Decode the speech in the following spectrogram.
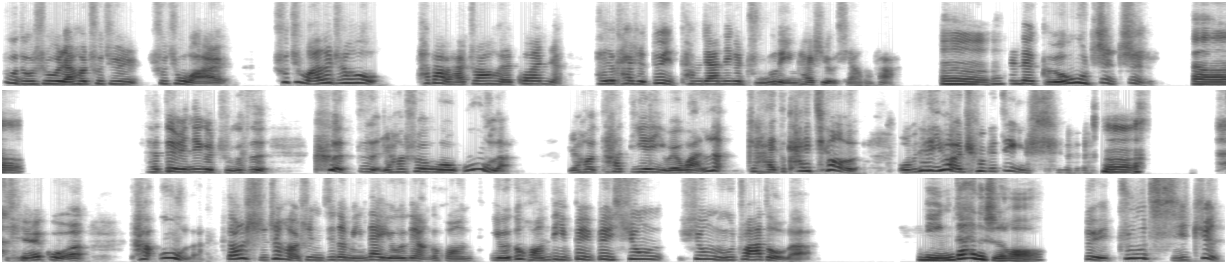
不读书，然后出去出去玩儿，出去玩了之后，他爸把他抓回来关着，他就开始对他们家那个竹林开始有想法，嗯在那格物致知。啊他对着那个竹子刻字，然后说：“我悟了。”然后他爹以为完了，这孩子开窍了，我们家又要出个进士。嗯结果他悟了。当时正好是你记得明代有两个皇，有一个皇帝被被匈匈奴抓走了，明代的时候对，朱祁镇。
